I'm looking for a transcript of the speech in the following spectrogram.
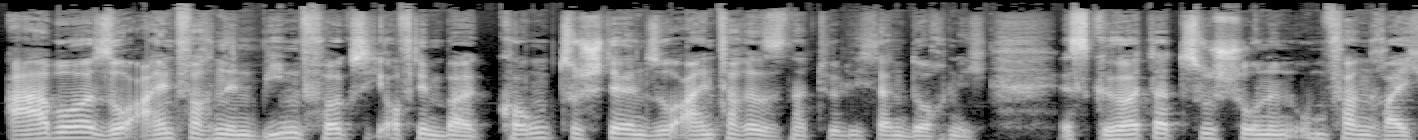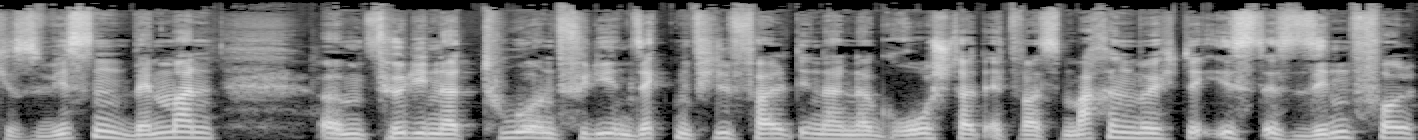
Aber so einfach einen Bienenvolk sich auf den Balkon zu stellen, so einfach ist es natürlich dann doch nicht. Es gehört dazu schon ein umfangreiches Wissen. Wenn man ähm, für die Natur und für die Insektenvielfalt in einer Großstadt etwas machen möchte, ist es sinnvoll,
